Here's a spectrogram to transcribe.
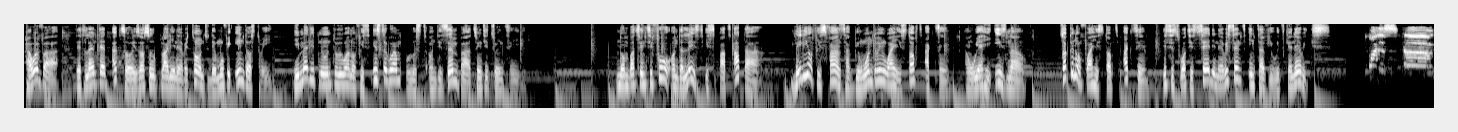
However, the talented actor is also planning a return to the movie industry. He made it known through one of his Instagram posts on December 2020. Number 24 on the list is Pat Atta. Many of his fans have been wondering why he stopped acting and where he is now. Talking of why he stopped acting, this is what he said in a recent interview with Kenerics. One is um,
